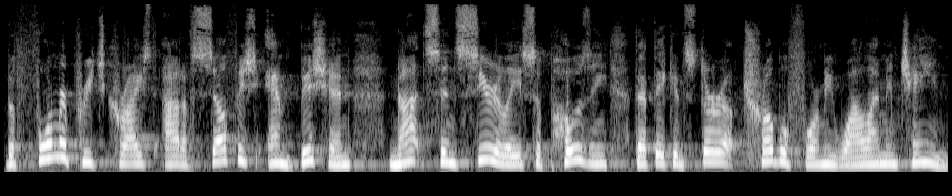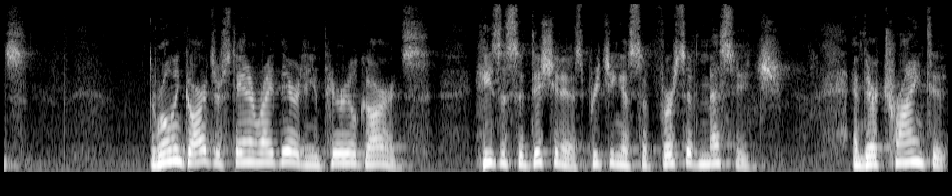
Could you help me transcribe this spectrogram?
The former preach Christ out of selfish ambition, not sincerely, supposing that they can stir up trouble for me while I'm in chains. The Roman guards are standing right there, the imperial guards. He's a seditionist preaching a subversive message. And they're trying to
